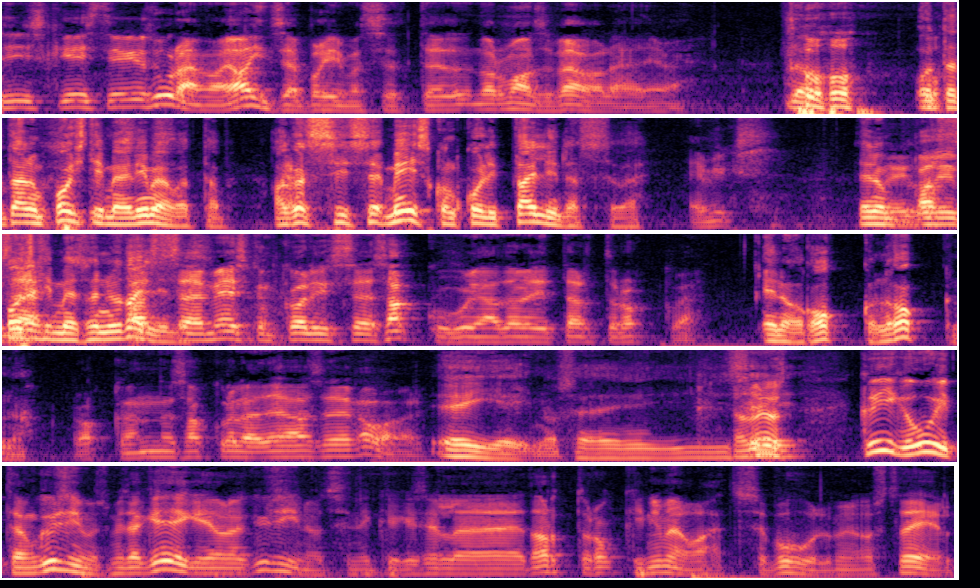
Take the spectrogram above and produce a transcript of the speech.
siiski Eesti kõige suurema ja ainsa põhimõtteliselt eh, normaalse päevalehe nime. no, oota, tähendab Postimehe nime võtab, aga kas siis see meeskond kolib Tallinnasse või? ei miks? ei no Postimees on ju kas see Tallinnas. meeskond kolis Saku, kui nad olid Tartu Rock või? ei no rokk on rokk, noh. Rock on Saku õletehase kaubamärk. ei, ei no see, no minu see kõige huvitavam küsimus, mida keegi ei ole küsinud siin ikkagi selle Tartu Rocki nimevahetuse puhul minu arust veel,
